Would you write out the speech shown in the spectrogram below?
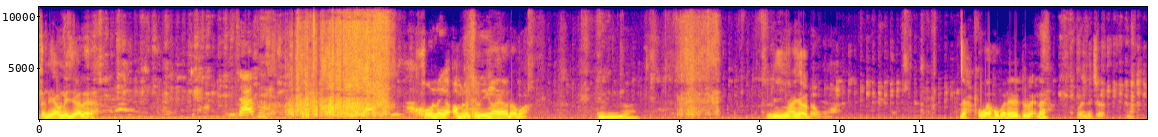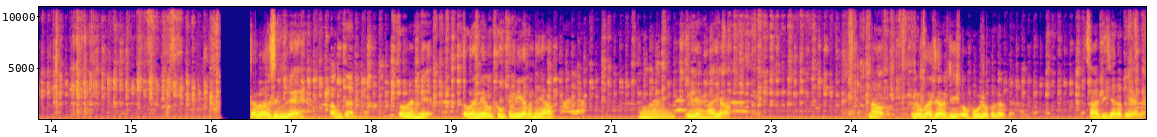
ဘယ်နှစ်ယောက်နေကြလဲဒီသားစု ခုနှစ်ယောက်အမလေးကလေး9ယောက်တော့မှอืมကလေး9ယောက်တော့မှဒါဟိုဘက်ဟိုဘက်နဲ့တူလိုက်နော်ဟိုဘက်နဲ့တူတက်ဘယ်လောက်ရှိပြီလဲ 30နဲ့ 30နှစ်30နှစ်ကိုသူကလေးကဘယ်နှစ်ယောက် 900ရ อืมကလေးက9ယောက်နောက်အလောက်ကကျတော့ဒီအုပ်ဖို့လောက်ပဲလောက်တယ်ဇာတိကျတော့ဘယ်ရလဲ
